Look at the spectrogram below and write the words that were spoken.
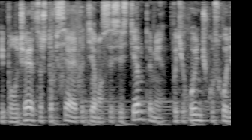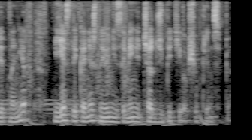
И получается, что вся эта тема с ассистентами потихонечку сходит сходит на нет, если, конечно, ее не заменит чат GPT вообще, в принципе.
